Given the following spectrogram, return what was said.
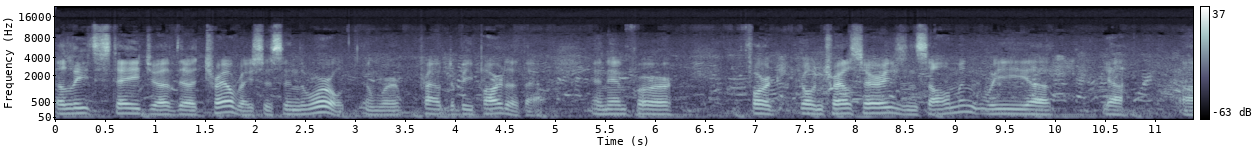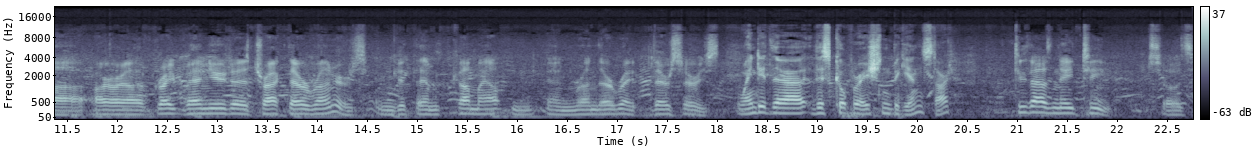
elite stage of the trail races in the world, and we're proud to be part of that. And then for for Golden Trail Series in Solomon, we uh, yeah uh, are a great venue to attract their runners and get them come out and, and run their their series. When did uh, this cooperation begin? Start? 2018. So it's,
